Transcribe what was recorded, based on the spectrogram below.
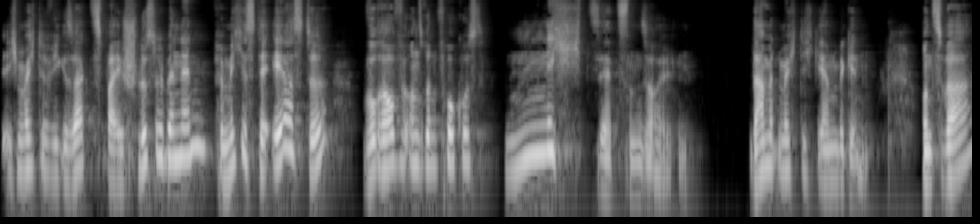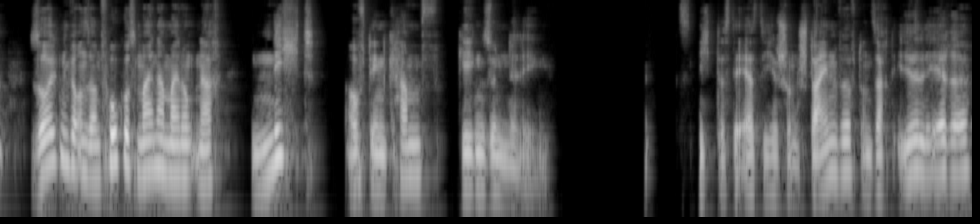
ich möchte, wie gesagt, zwei Schlüssel benennen. Für mich ist der erste, worauf wir unseren Fokus nicht setzen sollten. Damit möchte ich gern beginnen. Und zwar sollten wir unseren Fokus meiner Meinung nach nicht auf den Kampf gegen Sünde legen. Nicht, dass der Erste hier schon Stein wirft und sagt, ihr Lehre,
